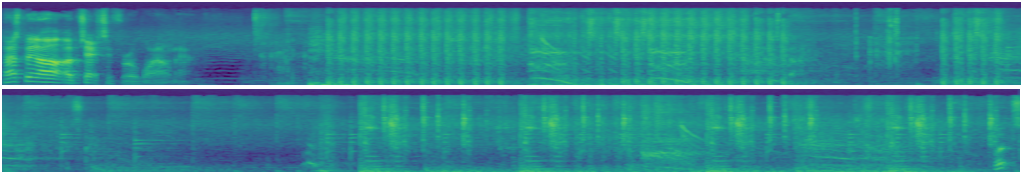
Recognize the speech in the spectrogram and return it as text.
That's been our objective for a while now. Whoops.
